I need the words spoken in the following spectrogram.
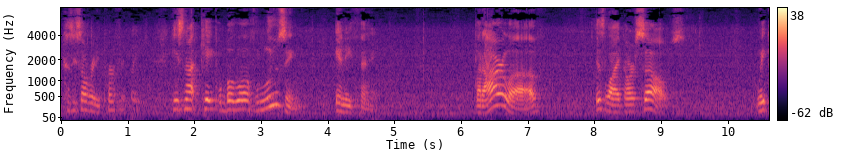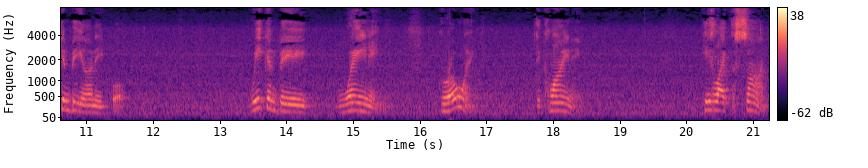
because He's already perfect. He's not capable of losing anything. But our love is like ourselves we can be unequal. We can be waning, growing, declining. He's like the sun.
